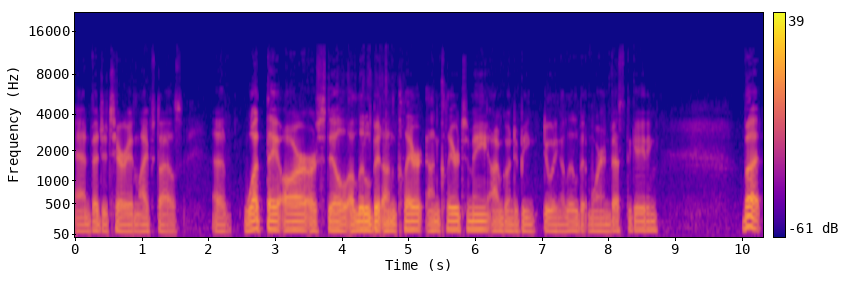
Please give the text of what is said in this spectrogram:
and vegetarian lifestyles. Uh, what they are are still a little bit unclear unclear to me. I'm going to be doing a little bit more investigating. But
